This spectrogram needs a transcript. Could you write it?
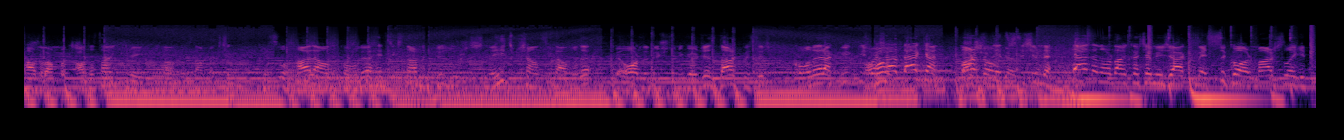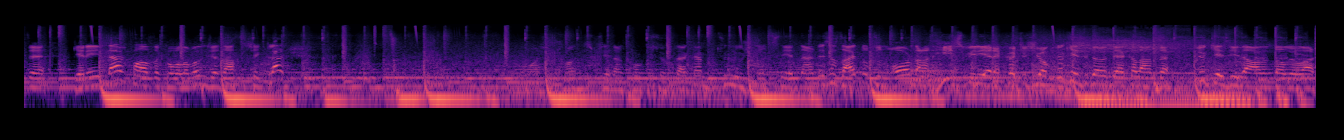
pardon için. aldatan küreyi kullandı hızlanmak için. Crystal hala onu kovalıyor. Hendrix'in artık düz vuruş dışında hiçbir şansı kalmadı ve orada düştüğünü göreceğiz. Dark Passage kovalayarak büyük bir başar derken Marshall yetişti şimdi. Denden oradan kaçamayacak ve skor Marshall'a gitti. Gereğinden fazla kovalamanın cezası çektiler. Hiçbir şeyden korkusu yok derken bütün Lucian ultisini yedi neredeyse. Zytnot'un oradan hiçbir yere kaçışı yok. Lucchese de önde yakalandı. Lucchese'yi de anında alıyorlar.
